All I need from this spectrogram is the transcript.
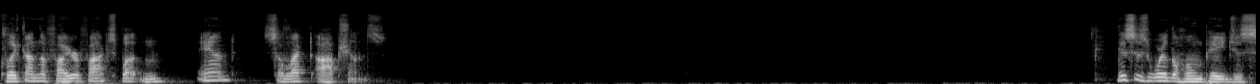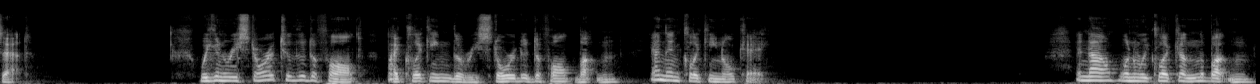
click on the Firefox button and select Options. This is where the home page is set. We can restore it to the default by clicking the Restore to Default button and then clicking OK. And now, when we click on the button,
